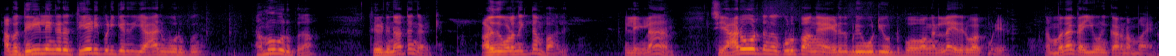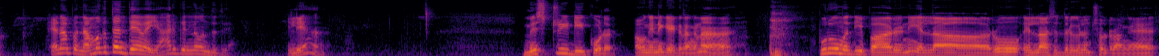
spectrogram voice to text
அப்போ தெரியலங்கிறத தேடி பிடிக்கிறது யார் பொறுப்பு? நம்ம பொறுப்பு தான். தேடினா தான் கிடைக்கும். அடுத்த குழந்தைக்கு தான் பால். இல்லைங்களா? சரி யாரோ ஒருத்தங்க கொடுப்பாங்க எடுத்து இப்படி ஊட்டி விட்டு போவாங்கன்னு எதிர்பார்க்க முடியாது. நம்ம தான் கையூனி காரணம் பாயணும் ஏன்னா இப்போ நமக்கு தான் தேவை. யாருக்கு என்ன வந்தது? இல்லையா? மிஸ்ட்ரி டீகோடர் அவங்க என்ன கேட்குறாங்கன்னா புருவ மத்திய பாருன்னு எல்லாரும் எல்லா சித்தர்களும் சொல்கிறாங்க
